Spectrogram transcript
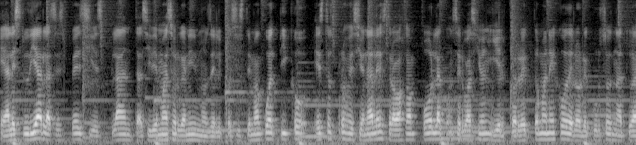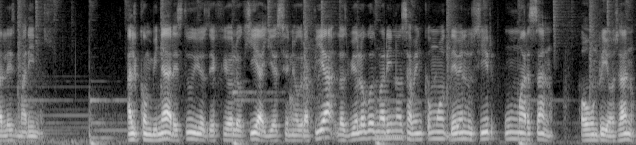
Eh, al estudiar las especies, plantas y demás organismos del ecosistema acuático, estos profesionales trabajan por la conservación y el correcto manejo de los recursos naturales marinos. Al combinar estudios de geología y oceanografía, los biólogos marinos saben cómo deben lucir un mar sano o un río sano,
